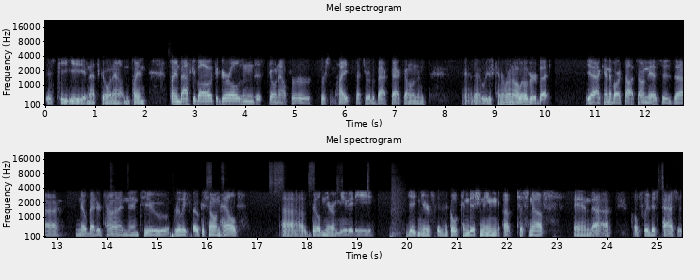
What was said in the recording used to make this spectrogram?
is PE and that's going out and playing playing basketball with the girls and just going out for for some hikes. I throw the backpack on and and uh, we just kind of run all over. But yeah kind of our thoughts on this is uh no better time than to really focus on health uh, building your immunity, getting your physical conditioning up to snuff, and uh, hopefully this passes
